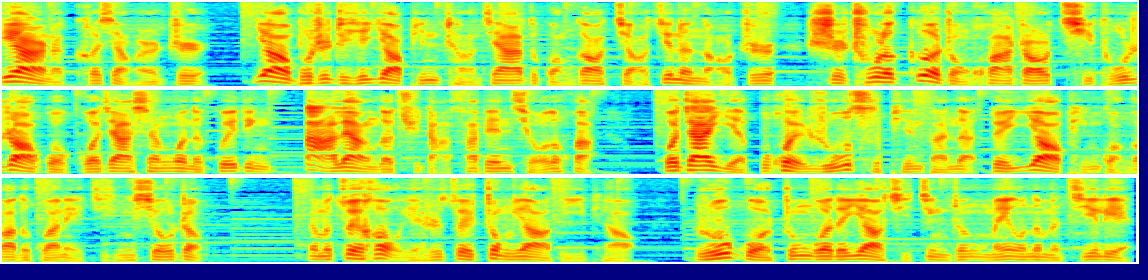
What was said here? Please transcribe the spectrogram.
第二呢，可想而知，要不是这些药品厂家的广告绞尽了脑汁，使出了各种花招，企图绕过国家相关的规定，大量的去打擦边球的话。国家也不会如此频繁地对药品广告的管理进行修正。那么最后也是最重要的一条：如果中国的药企竞争没有那么激烈，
